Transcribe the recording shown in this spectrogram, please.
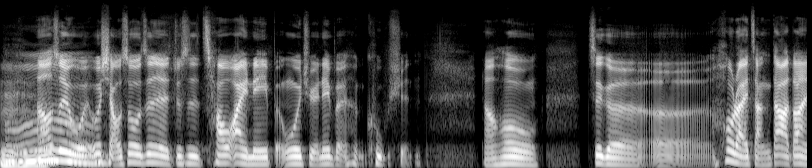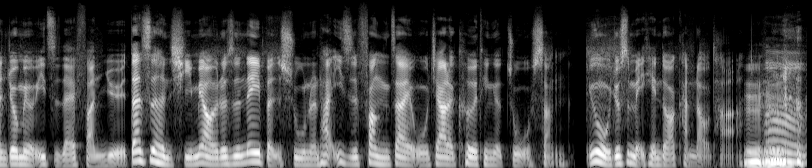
嗯、然后所以我我小时候真的就是超爱那一本，我也觉得那本很酷炫。然后这个呃，后来长大当然就没有一直在翻阅，但是很奇妙的就是那一本书呢，它一直放在我家的客厅的桌上，因为我就是每天都要看到它。嗯哼，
